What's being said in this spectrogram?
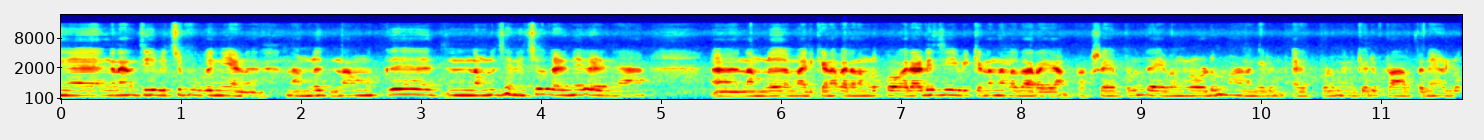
ഇങ്ങനെ ജീവിച്ച് പോവുകയാണ്. നമ്മൾ നമുക്ക് നമ്മൾ ജനിച്ചു കഴിഞ്ഞ് കഴിഞ്ഞാൽ നമ്മൾ മരിക്കണ വരെ നമ്മൾ പോരാടി ജീവിക്കണം എന്നുള്ളത് അറിയാം. പക്ഷേ എപ്പോഴും ദൈവങ്ങളോടും ആണെങ്കിലും എപ്പോഴും എനിക്കൊരു പ്രാർത്ഥനയുള്ളൂ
